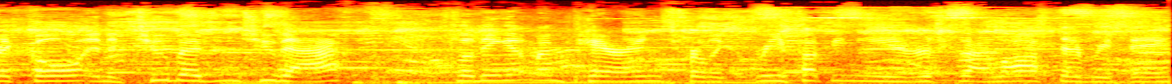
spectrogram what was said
In a two bedroom, two bath, living at my parents for like three fucking years because I lost everything.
